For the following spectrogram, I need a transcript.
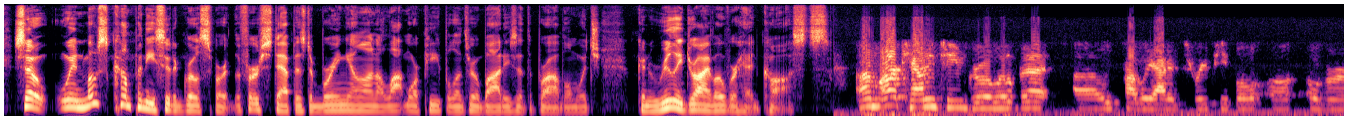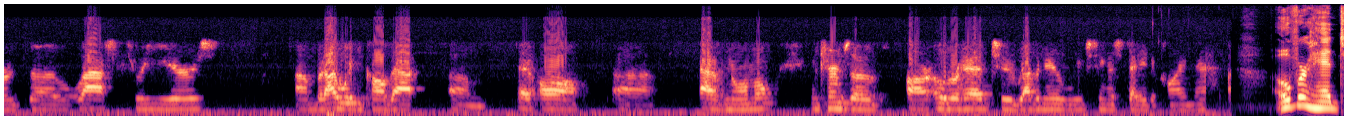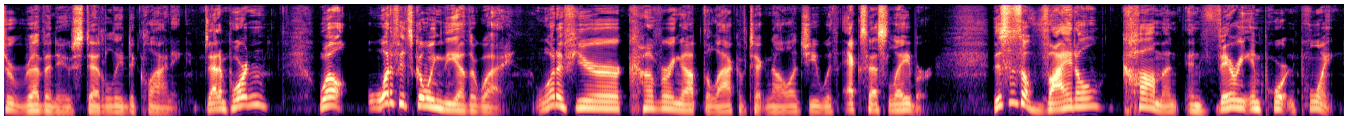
So, when most companies hit a growth spurt, the first step is to bring on a lot more people and throw bodies at the problem, which can really drive overhead costs. Um, our accounting team grew a little bit. Uh, we probably added three people uh, over the last three years, um, but I wouldn't call that um, at all uh, out of normal. In terms of our overhead to revenue, we've seen a steady decline there. Overhead to revenue steadily declining. Is that important? Well, what if it's going the other way? What if you're covering up the lack of technology with excess labor? This is a vital, common, and very important point.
